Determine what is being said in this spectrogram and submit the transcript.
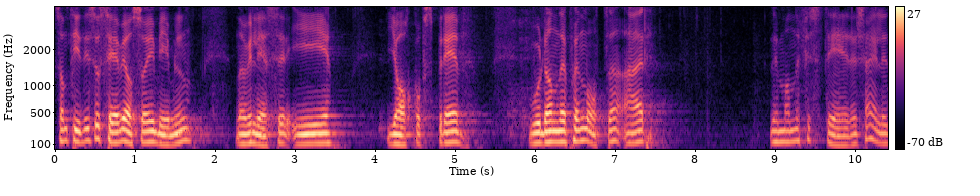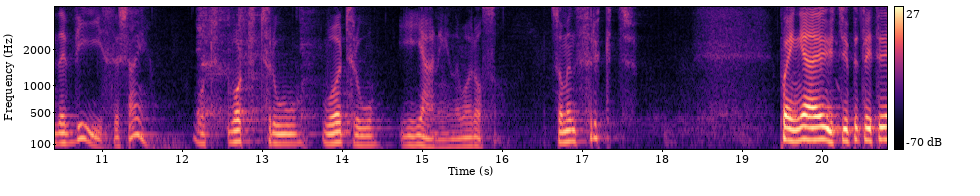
Samtidig så ser vi også i Bibelen, når vi leser i Jakobs brev, hvordan det på en måte er Det manifesterer seg, eller det viser seg, vårt, vårt tro, vår tro i gjerningene våre også. Som en frukt. Poenget er utdypet litt i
